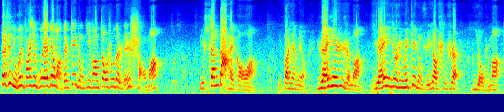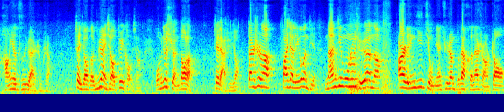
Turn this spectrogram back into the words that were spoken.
但是你会发现国家电网在这种地方招收的人少吗？比山大还高啊！你发现没有？原因是什么？原因就是因为这种学校是不是有什么行业资源？是不是？这叫做院校对口型，我们就选到了。这俩学校，但是呢，发现了一个问题：南京工程学院呢，二零一九年居然不在河南省招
